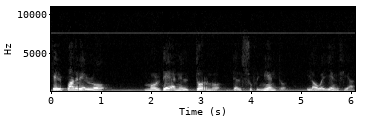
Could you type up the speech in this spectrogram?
que el Padre lo moldea en el torno del sufrimiento y la obediencia.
